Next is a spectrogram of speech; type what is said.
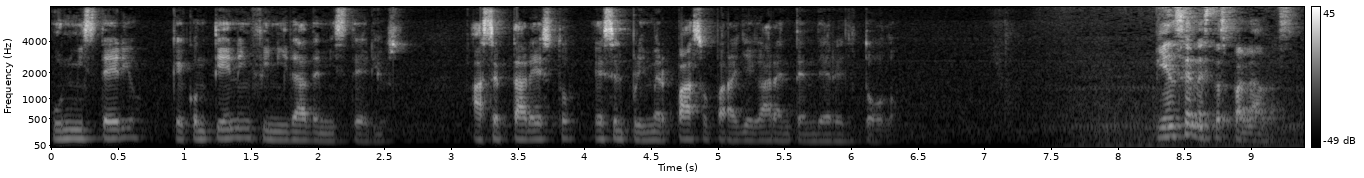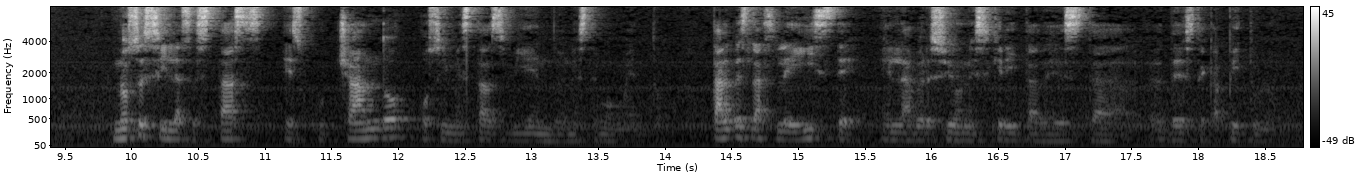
un misterio que contiene infinidad de misterios. Aceptar esto es el primer paso para llegar a entender el todo. Piensa en estas palabras. No sé si las estás escuchando o si me estás viendo en este momento. Tal vez las leíste en la versión escrita de, esta, de este capítulo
